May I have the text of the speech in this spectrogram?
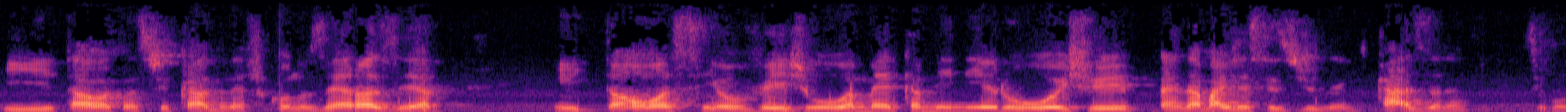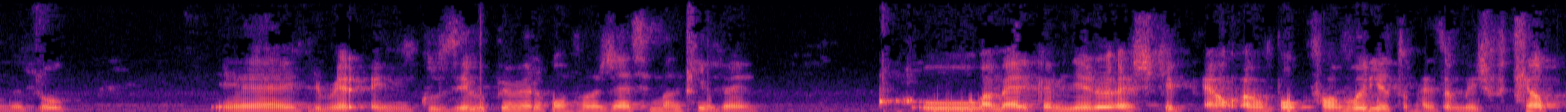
e estava classificado, né? Ficou no 0 a 0 então, assim, eu vejo o América Mineiro hoje, ainda mais decidido em casa, né? Segundo jogo. É, primeiro, inclusive o primeiro confronto já é semana que vem. O América Mineiro acho que é, é um pouco favorito, mas ao mesmo tempo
